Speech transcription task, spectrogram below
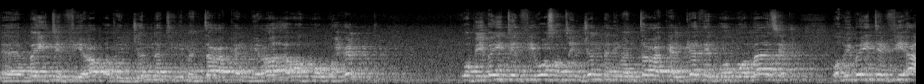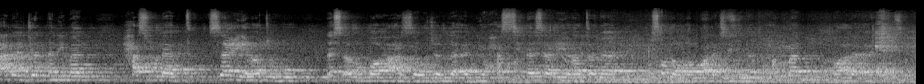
ببيت في ربض الجنة لمن ترك المراء وهو محق وببيت في وسط الجنة لمن ترك الكذب وهو مازح. وببيت في أعلى الجنة لمن حسنت سريرته نسأل الله عز وجل أن يحسن سريرتنا وصلى الله على سيدنا محمد وعلى آله وسلم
